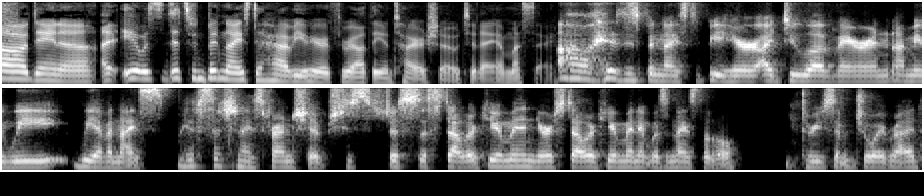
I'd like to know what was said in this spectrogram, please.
Oh, Dana, it was it's been nice to have you here throughout the entire show today, I must say. Oh, it has been nice to be here. I do love Erin. I mean, we we have a nice we have such a nice friendship. She's just a stellar human. You're a stellar human. It was a nice little threesome joyride.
